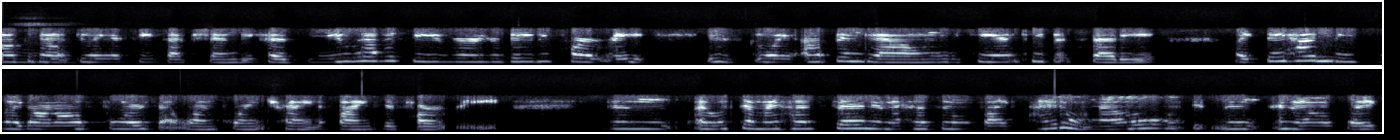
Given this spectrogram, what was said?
talk mm-hmm. about doing a c-section because you have a fever your baby's heart rate is going up and down we can't keep it steady like they had me like on all fours at one point trying to find his heart rate then I looked at my husband, and my husband was like, I don't know. And, and I was like,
